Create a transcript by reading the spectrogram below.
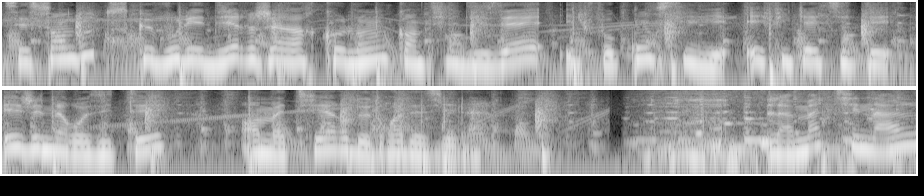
C'est sans doute ce que voulait dire Gérard Collomb quand il disait il faut concilier efficacité et générosité en matière de droit d'asile. La matinale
